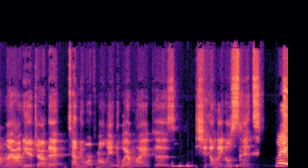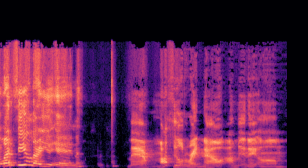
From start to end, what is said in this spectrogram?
I'm like, I need a job that tell me work from home anyway. I'm like, cause shit don't make no sense. Wait, what field are you in? Man, my field right now, I'm in a um,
